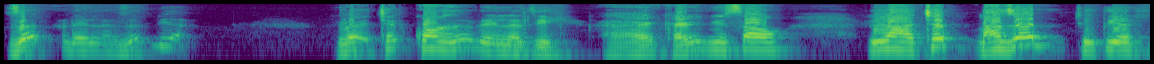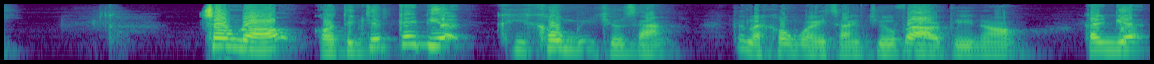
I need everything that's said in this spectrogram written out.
dẫn ở đây là dẫn điện. Vậy chất quang dẫn đây là gì? Đấy, cái như sau. Là chất bán dẫn trước tiên. Trong đó có tính chất cách điện khi không bị chiếu sáng tức là không có ánh sáng chiếu vào thì nó cách điện.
